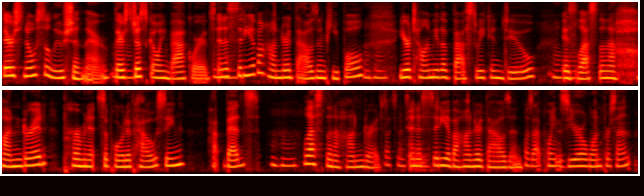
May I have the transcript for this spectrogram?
there's no solution there. There's Mhm. just going backwards. In a Mhm. city of 100,000 people, Mm-hmm. you're telling me the best we can do is less than a hundred permanent supportive housing ha- beds. Mm-hmm. Less than a hundred That's insane. in a city of a hundred thousand. was that 0.01 percent?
